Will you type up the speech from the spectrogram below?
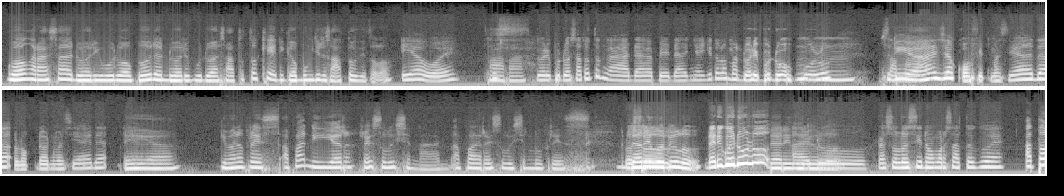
Gua ngerasa 2020 dan 2021 tuh kayak digabung jadi satu gitu loh. Iya woi. Terus Parah. 2021 tuh nggak ada bedanya gitu loh sama 2020. Mm-mm. Sama Sedih ya. aja, covid masih ada, lockdown masih ada. Iya. Gimana Pris? Apa New Year resolutionan? Apa resolution lu Pris? Resol- Dari lu dulu. Dari gue dulu. Dari lu Aduh, dulu. resolusi nomor satu gue. Atau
